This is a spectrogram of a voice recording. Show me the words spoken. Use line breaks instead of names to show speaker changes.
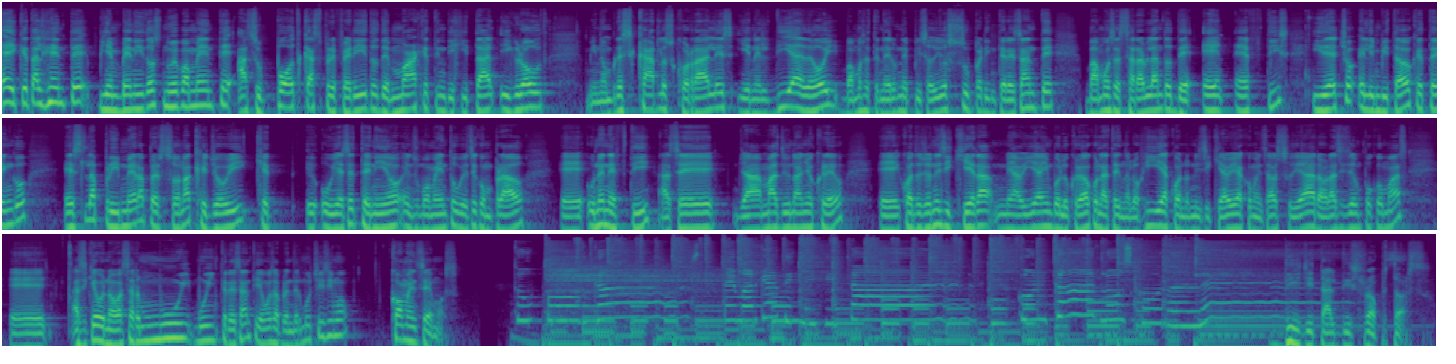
Hey, ¿qué tal gente? Bienvenidos nuevamente a su podcast preferido de marketing digital y growth. Mi nombre es Carlos Corrales y en el día de hoy vamos a tener un episodio súper interesante. Vamos a estar hablando de NFTs y de hecho el invitado que tengo es la primera persona que yo vi que hubiese tenido en su momento, hubiese comprado eh, un NFT hace ya más de un año creo, eh, cuando yo ni siquiera me había involucrado con la tecnología, cuando ni siquiera había comenzado a estudiar, ahora sí sé un poco más. así que bueno, va a ser muy, muy interesante y vamos a aprender muchísimo. Comencemos. Tu podcast de marketing digital con Carlos Corrales. Digital Disruptors.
